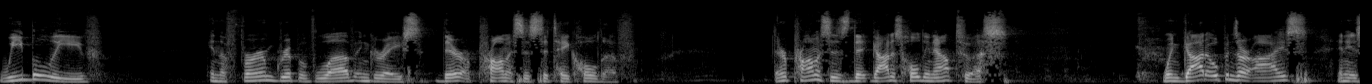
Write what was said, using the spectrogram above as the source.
we believe in the firm grip of love and grace, there are promises to take hold of. There are promises that God is holding out to us. When God opens our eyes and his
